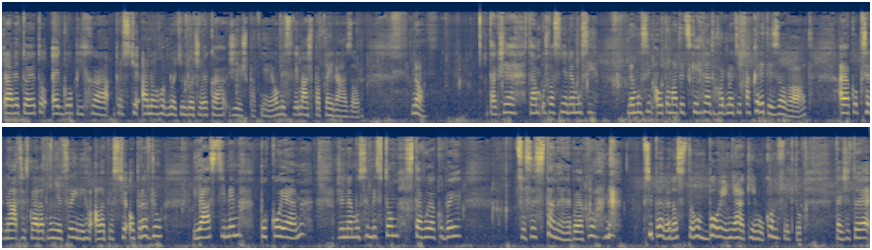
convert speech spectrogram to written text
právě to je to ego pícha, prostě ano, hodnotím toho člověka, žije špatně, jo, myslí, má špatný názor. No, takže tam už vlastně nemusí, nemusím automaticky hned hodnotit a kritizovat a jako předná předkládat mu něco jiného, ale prostě opravdu já s tím mým pokojem, že nemusím být v tom stavu, jakoby, co se stane, nebo jako ne, připravenost tomu boji, nějakému konfliktu. Takže to je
